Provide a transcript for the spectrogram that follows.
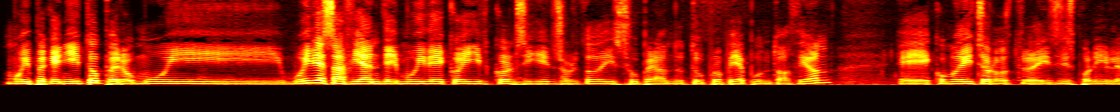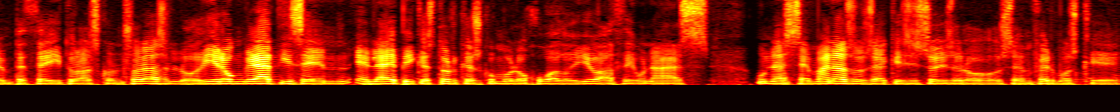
muy pequeñito, pero muy, muy desafiante y muy de ir conseguir, sobre todo ir superando tu propia puntuación. Eh, como he dicho, lo tenéis disponible en PC y todas las consolas. Lo dieron gratis en, la Epic Store, que es como lo he jugado yo hace unas, unas semanas. O sea que si sois de los enfermos que,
